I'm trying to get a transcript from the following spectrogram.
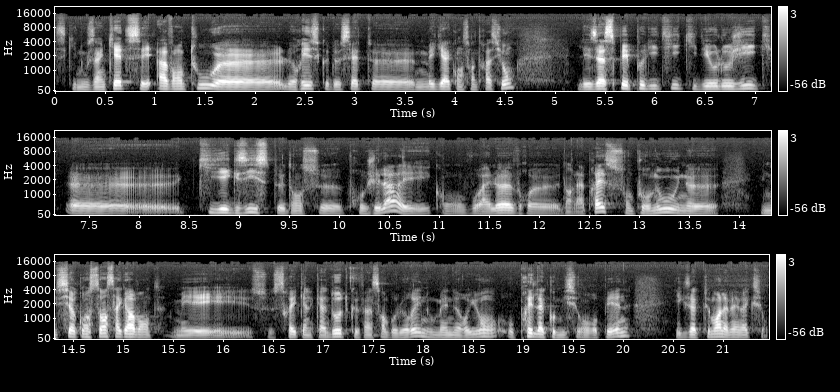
ce qui nous inquiète, c'est avant tout le risque de cette méga concentration. Les aspects politiques, idéologiques qui existent dans ce projet-là et qu'on voit à l'œuvre dans la presse sont pour nous une une circonstance aggravante. Mais ce serait quelqu'un d'autre que Vincent Bolloré, nous mènerions auprès de la Commission européenne exactement la même action.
